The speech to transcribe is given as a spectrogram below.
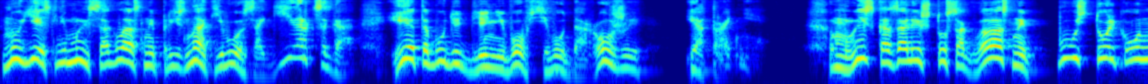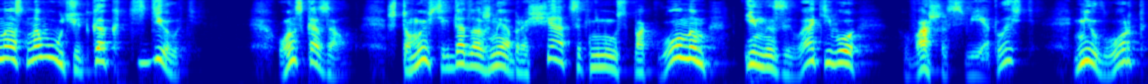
Но если мы согласны признать его за герцога, это будет для него всего дороже и отраднее. Мы сказали, что согласны, пусть только он нас научит, как это сделать. Он сказал, что мы всегда должны обращаться к нему с поклоном и называть его «Ваша светлость», «Милорд»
